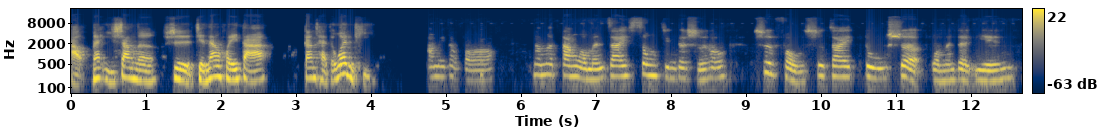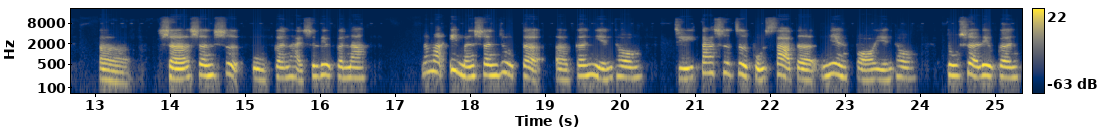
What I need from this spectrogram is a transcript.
好，那以上呢是简单回答刚才的问题。阿弥陀佛。那么，当我们在诵经的时候，是否是在都摄我们的眼、呃、舌、身、是五根，还是六根呢？那么，一门深入的耳根圆通及大势至菩萨的念佛圆通，都摄六根，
